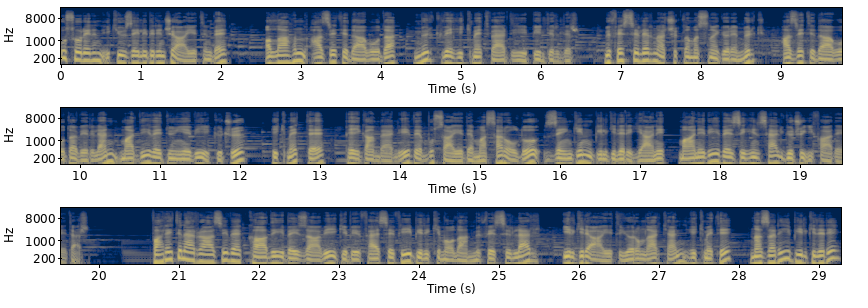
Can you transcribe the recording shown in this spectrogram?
Bu surenin 251. ayetinde Allah'ın Hazreti Davud'a mülk ve hikmet verdiği bildirilir. Müfessirlerin açıklamasına göre mülk, Hazreti Davud'a verilen maddi ve dünyevi gücü, hikmet de peygamberliği ve bu sayede mazhar olduğu zengin bilgileri yani manevi ve zihinsel gücü ifade eder. Fahrettin Errazi ve Kadı Beyzavi gibi felsefi birikimi olan müfessirler, ilgili ayeti yorumlarken hikmeti, nazari bilgileri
